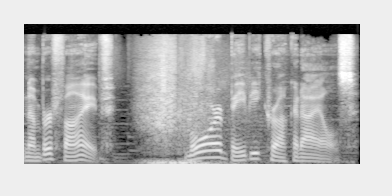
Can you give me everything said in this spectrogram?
Number 5. More baby crocodiles.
